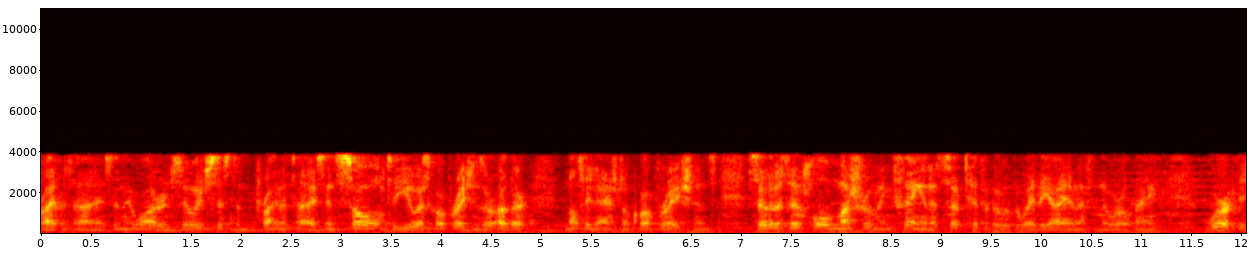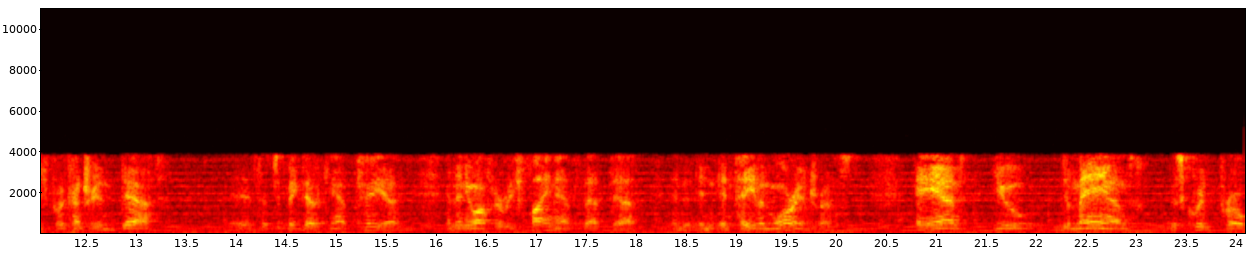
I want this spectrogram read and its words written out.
privatized and their water and sewage system privatized and sold to U.S. corporations or other multinational corporations. So there was a whole mushrooming thing, and it's so typical of the way the IMF and the World Bank work. That you put a country in debt, it's such a big debt it can't pay it, and then you offer to refinance that debt and, and, and pay even more interest. And you demand this quid pro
